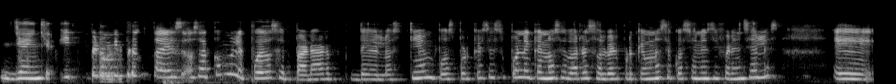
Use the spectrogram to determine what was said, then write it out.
Ya, ya. Y, pero mi pregunta es, o sea, ¿cómo le puedo separar de los tiempos? Porque se supone que no se va a resolver porque unas ecuaciones diferenciales eh,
